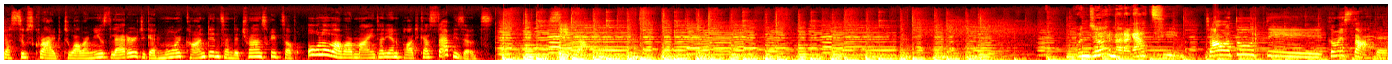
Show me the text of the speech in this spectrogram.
Just subscribe to our newsletter to get more contents and the transcripts of all of our My Italian podcast episodes. Sigla! Buongiorno ragazzi! Ciao a tutti! Come state?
